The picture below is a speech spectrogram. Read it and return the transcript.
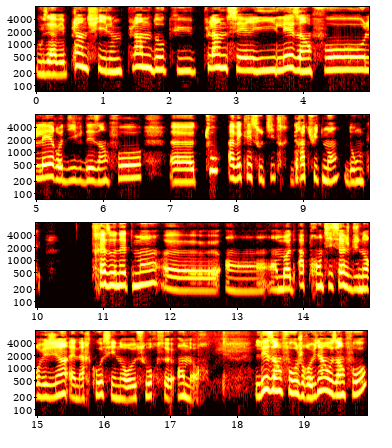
Vous avez plein de films, plein de docus, plein de séries, les infos, les rediffs des infos, euh, tout avec les sous-titres gratuitement. Donc très honnêtement, euh, en, en, mode apprentissage du norvégien, NRCO c'est une ressource en or. Les infos, je reviens aux infos.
